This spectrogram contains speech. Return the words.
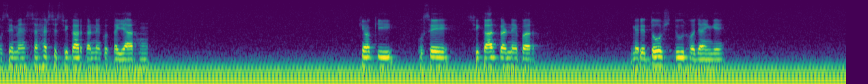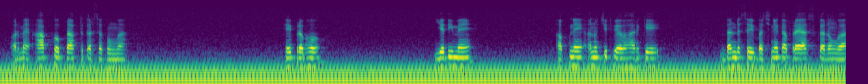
उसे मैं सहर्ष स्वीकार करने को तैयार हूँ। क्योंकि उसे स्वीकार करने पर मेरे दोष दूर हो जाएँगे और मैं आपको प्राप्त कर सकूँगा। हे प्रभु यदि मैं अपने अनुचित व्यवहार के दंड से बचने का प्रयास करूँगा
